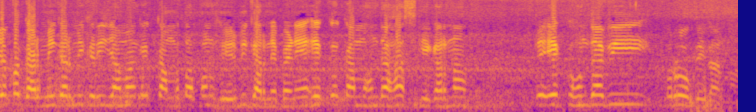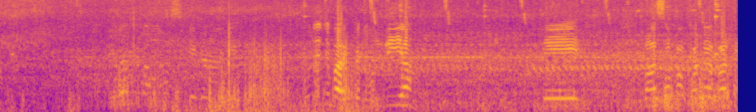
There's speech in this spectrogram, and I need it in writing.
ਜੇ ਆਪਾਂ ਗਰਮੀ ਗਰਮੀ ਕਰੀ ਜਾਵਾਂਗੇ, ਕੰਮ ਤਾਂ ਆਪਾਂ ਨੂੰ ਫੇਰ ਵੀ ਕਰਨੇ ਪੈਣੇ ਆ। ਇੱਕ ਕੰਮ ਹੁੰਦਾ ਹੱਸ ਕੇ ਕਰਨਾ ਤੇ ਇੱਕ ਹੁੰਦਾ ਵੀ ਰੋ ਕੇ ਕਰਨਾ। ਜਿਹੜਾ ਕੰਮ ਹੱਸ ਕੇ ਕਰਾਂਗੇ ਉਹਦੇ 'ਚ ਬਰਕਤ ਹੁੰਦੀ ਆ ਤੇ ਬਸ ਆਪਾਂ ਫਟਾਫਟ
